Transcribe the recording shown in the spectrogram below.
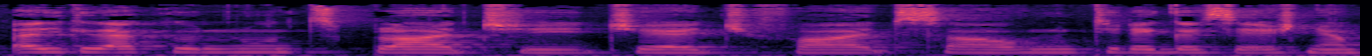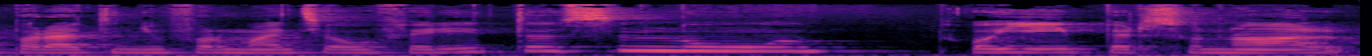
adică dacă nu-ți place ceea ce faci sau nu te regăsești neapărat în informația oferită, să nu o iei personal.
